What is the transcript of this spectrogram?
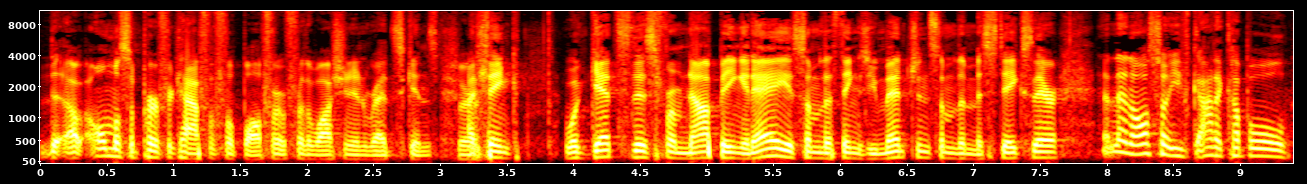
the, uh, almost a perfect half of football for for the Washington Redskins. I think what gets this from not being an A is some of the things you mentioned, some of the mistakes there, and then also you've got a couple,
